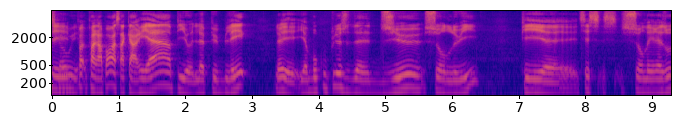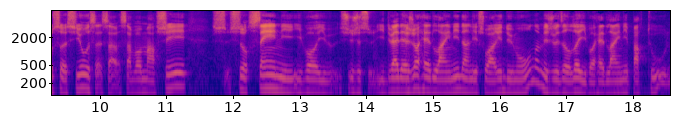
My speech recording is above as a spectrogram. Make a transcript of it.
oui. par, par rapport à sa carrière puis le public, là, il y a beaucoup plus de dieux sur lui. Puis, euh, sur les réseaux sociaux, ça, ça, ça va marcher. Sur sur scène, il, il va, il, je- je- il devait déjà headliner dans les soirées d'humour, là, mais je veux dire, là, il va headliner partout. là.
